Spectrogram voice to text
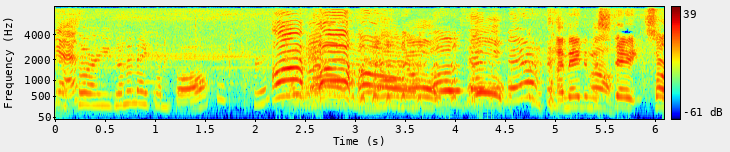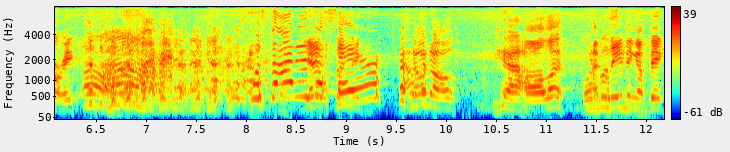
Yes. So are you gonna make him ball? Oh, Oh, is that in there? I made a mistake. Oh. Sorry. Was that in Yes, the I hair? No, no. Yeah. Paula, I'm was leaving a big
